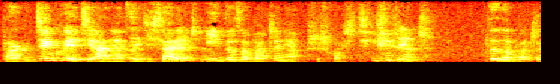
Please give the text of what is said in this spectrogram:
tak. Dziękuję Ci Ania za Dzięki dzisiaj serdecznie. i do zobaczenia w przyszłości. Dzięki. Do zobaczenia.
